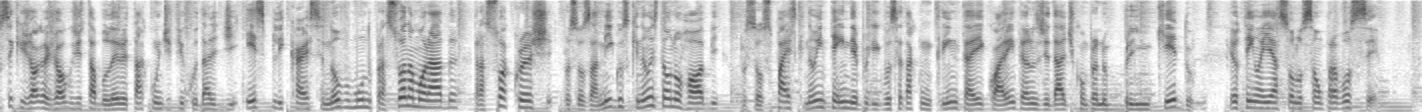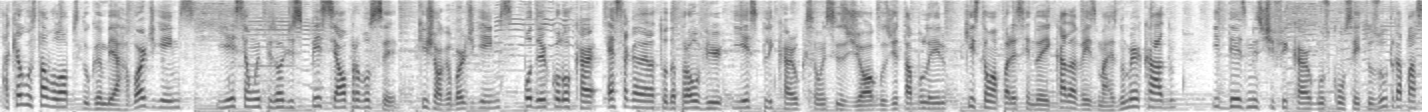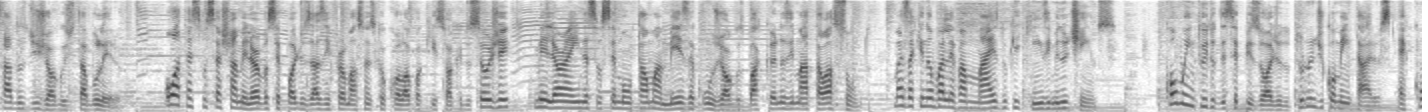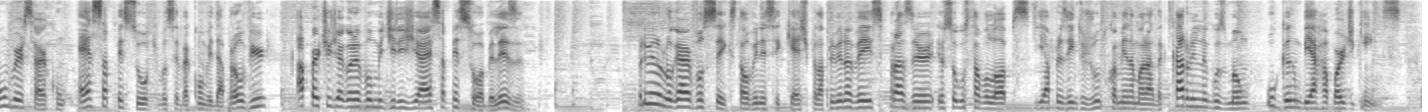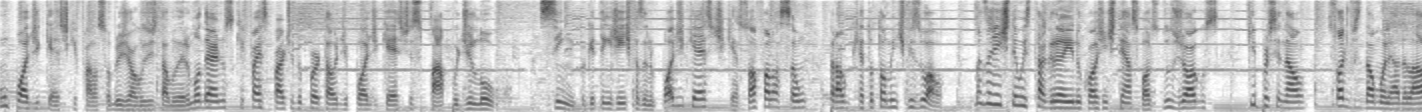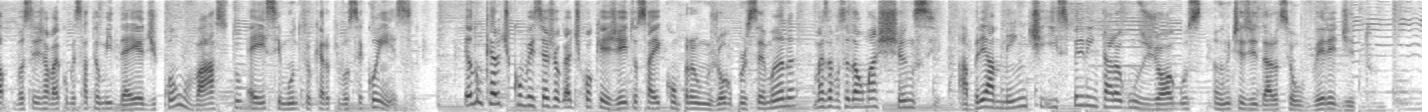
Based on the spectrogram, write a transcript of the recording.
Você que joga jogos de tabuleiro e tá com dificuldade de explicar esse novo mundo para sua namorada, para sua crush, pros seus amigos que não estão no hobby, pros seus pais que não entendem porque você tá com 30 e 40 anos de idade comprando brinquedo, eu tenho aí a solução para você. Aqui é o Gustavo Lopes do Gambiarra Board Games e esse é um episódio especial para você que joga board games, poder colocar essa galera toda para ouvir e explicar o que são esses jogos de tabuleiro que estão aparecendo aí cada vez mais no mercado e desmistificar alguns conceitos ultrapassados de jogos de tabuleiro. Ou até se você achar melhor, você pode usar as informações que eu coloco aqui só que do seu jeito. Melhor ainda se você montar uma mesa com os jogos bacanas e matar o assunto. Mas aqui não vai levar mais do que 15 minutinhos. Como o intuito desse episódio do turno de comentários é conversar com essa pessoa que você vai convidar para ouvir, a partir de agora eu vou me dirigir a essa pessoa, beleza? Primeiro lugar, você que está ouvindo esse cast pela primeira vez, prazer, eu sou Gustavo Lopes e apresento junto com a minha namorada Carolina Guzmão o Gambiarra Board Games, um podcast que fala sobre jogos de tabuleiro modernos que faz parte do portal de podcasts Papo de Louco. Sim, porque tem gente fazendo podcast, que é só falação, para algo que é totalmente visual. Mas a gente tem um Instagram aí no qual a gente tem as fotos dos jogos, que por sinal, só de você dar uma olhada lá, você já vai começar a ter uma ideia de quão vasto é esse mundo que eu quero que você conheça. Eu não quero te convencer a jogar de qualquer jeito ou sair comprando um jogo por semana, mas a você dar uma chance, abrir a mente e experimentar alguns jogos antes de dar o seu veredito.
